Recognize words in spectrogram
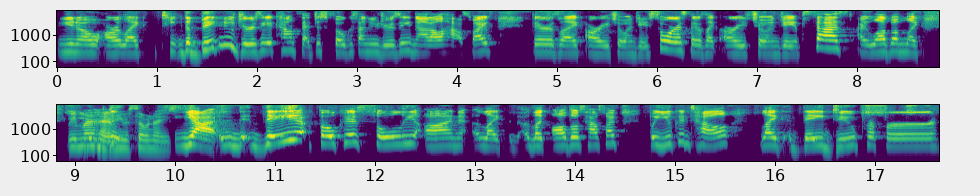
you know are like team, the big New Jersey accounts that just focus on New Jersey, not all housewives. There's like RHONJ Source, there's like RHONJ Obsessed. I love them. Like We met him. The- he was so nice. yeah, they focus solely on like like all those housewives, but you can tell like they do prefer.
